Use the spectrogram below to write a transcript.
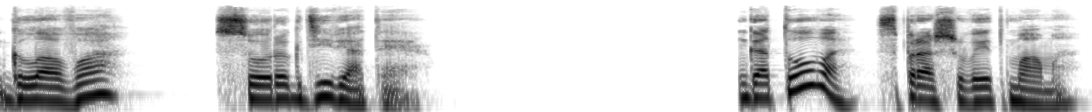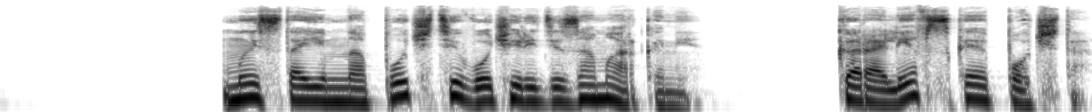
Глава 49. «Готово?» — спрашивает мама. Мы стоим на почте в очереди за марками. Королевская почта.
